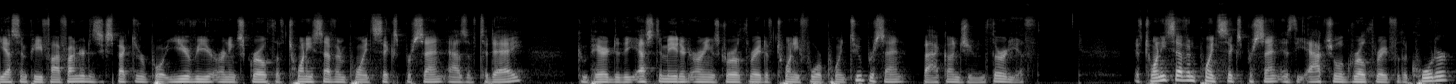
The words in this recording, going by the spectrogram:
The S&P 500 is expected to report year-over-year earnings growth of 27.6% as of today, compared to the estimated earnings growth rate of 24.2% back on June 30th. If 27.6% is the actual growth rate for the quarter,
